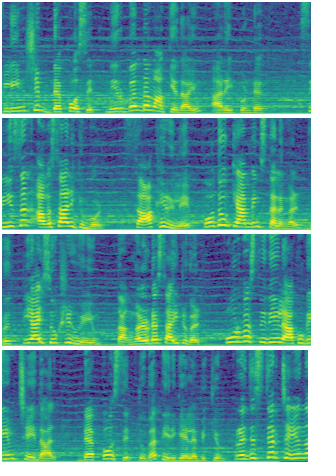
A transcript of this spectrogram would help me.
ക്ലീൻഷിപ്പ് ഡെപ്പോസിറ്റ് നിർബന്ധമാക്കിയതായും അറിയിപ്പുണ്ട്. സീസൺ അവസാനിക്കുമ്പോൾ സാഹിറിലെ പൊതു ക്യാമ്പിംഗ് സ്ഥലങ്ങൾ വൃത്തിയായി സൂക്ഷിക്കുകയും തങ്ങളുടെ സൈറ്റുകൾ പൂർവസ്ഥിതിയിലാക്കുകയും ചെയ്താൽ ഡെപ്പോസിറ്റ് തുക തിരികെ ലഭിക്കും. രജിസ്റ്റർ ചെയ്യുന്ന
